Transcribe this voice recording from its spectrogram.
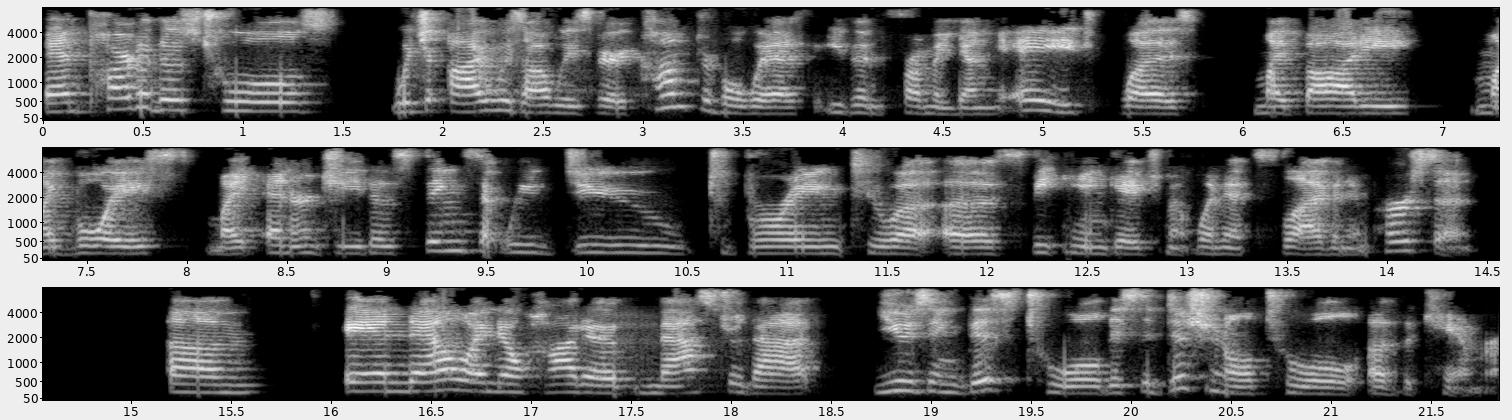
And part of those tools, which I was always very comfortable with, even from a young age, was my body, my voice, my energy, those things that we do to bring to a, a speaking engagement when it's live and in person. Um, and now I know how to master that using this tool, this additional tool of the camera,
